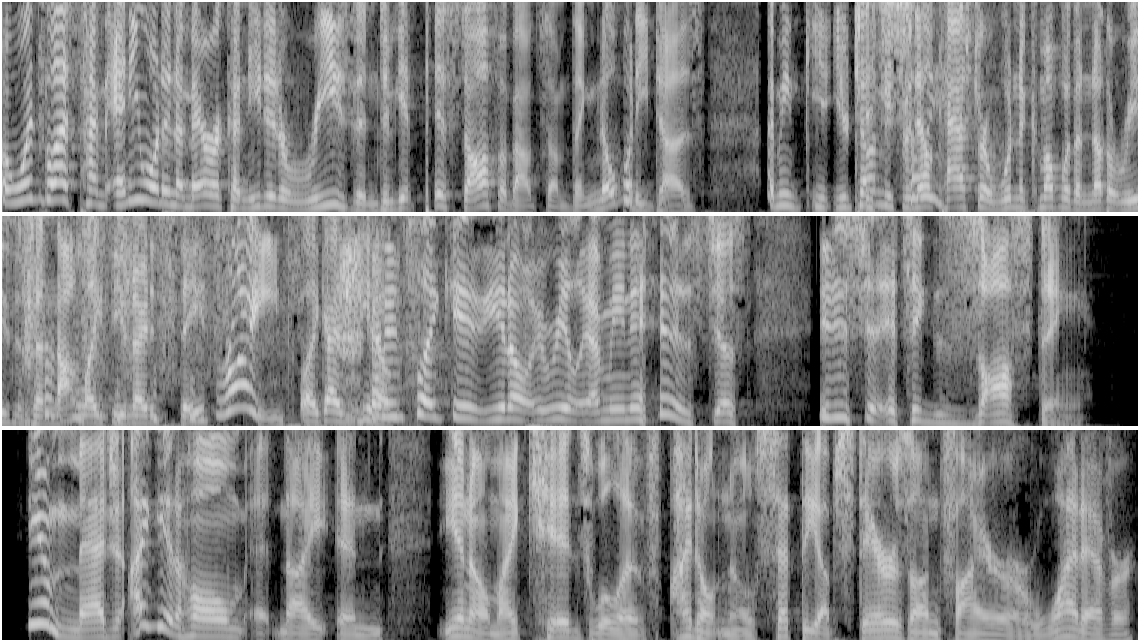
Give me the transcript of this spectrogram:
When's the last time anyone in America needed a reason to get pissed off about something? Nobody does. I mean, you're telling It's me Fidel so- Castro wouldn't have come up with another reason to not like the United States? right. Like I, you know, and it's like you know it really i mean it is just it is it's exhausting. Can you imagine? I get home at night and you know my kids will have i don't know set the upstairs on fire or whatever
